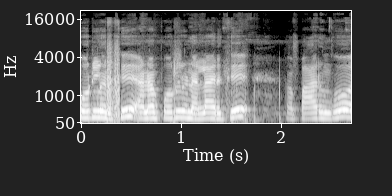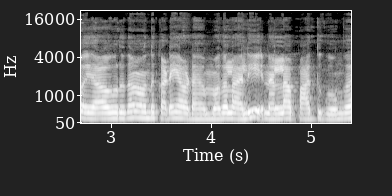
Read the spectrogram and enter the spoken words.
பொருளும் இருக்குது ஆனால் பொருள் நல்லா இருக்குது பாருங்கோ அவர் தான் வந்து கடையோட முதலாளி. நல்லா பார்த்துக்கோங்க.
